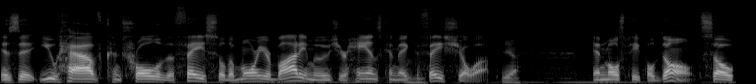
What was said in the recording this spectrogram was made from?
is that you have control of the face. So the more your body moves, your hands can make the face show up, yeah. And most people don't. So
